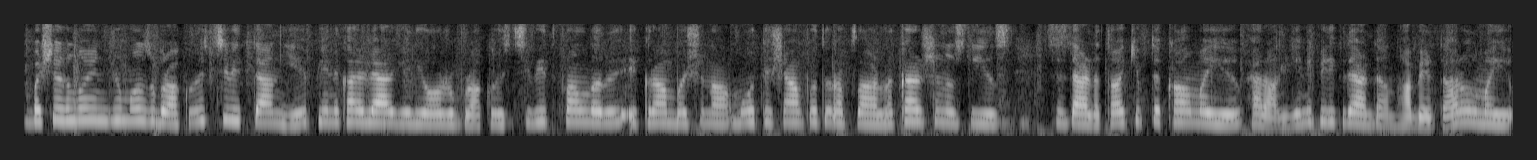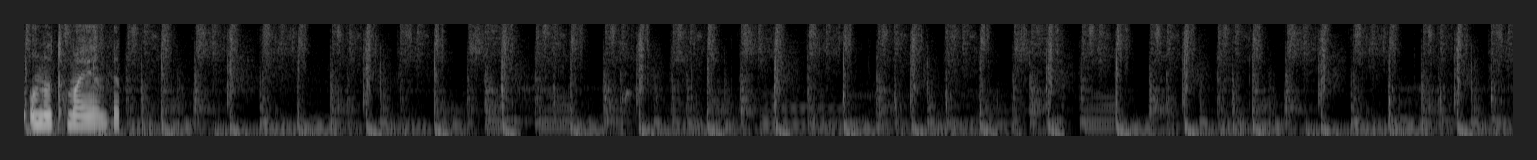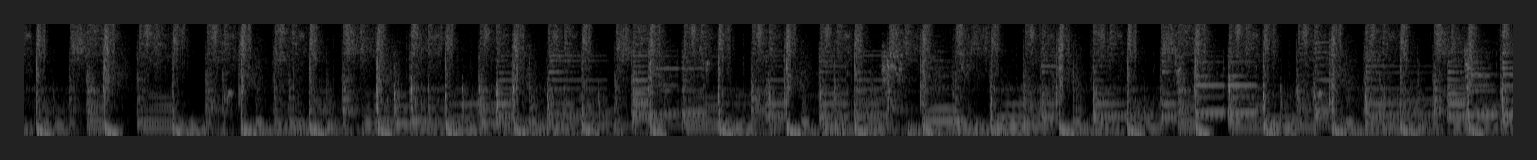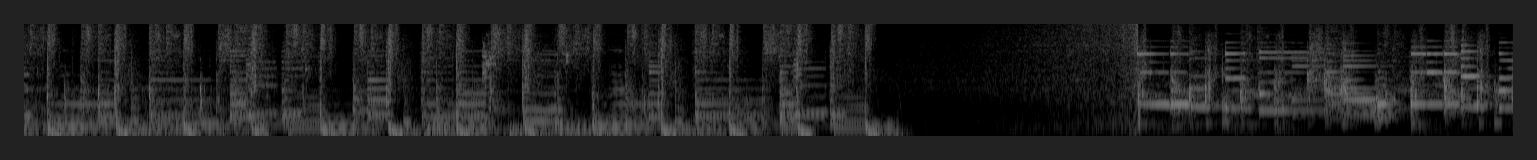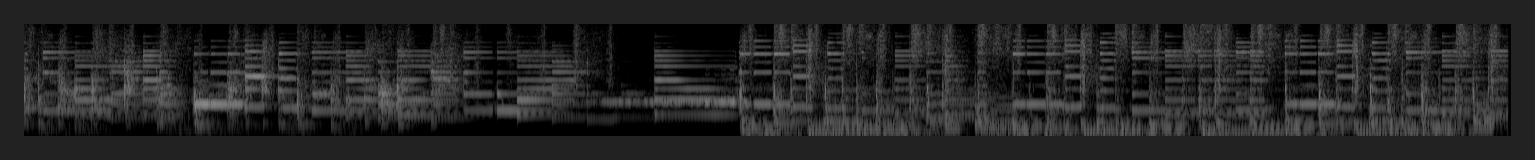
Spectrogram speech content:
Başarılı oyuncumuz Burak Özçivit'ten yepyeni kareler geliyor. Burak Özçivit fanları ekran başına muhteşem fotoğraflarla karşınızdayız. Sizler de takipte kalmayı, her an yeni bilgilerden haberdar olmayı unutmayın.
